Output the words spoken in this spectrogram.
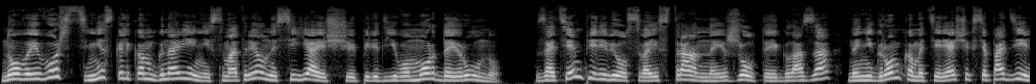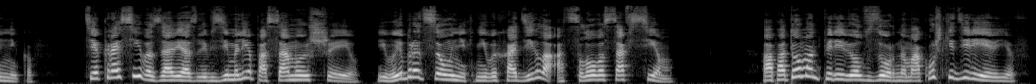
Новый вождь несколько мгновений смотрел на сияющую перед его мордой руну, затем перевел свои странные желтые глаза на негромко матерящихся подельников. Те красиво завязли в земле по самую шею, и выбраться у них не выходило от слова совсем. А потом он перевел взор на макушки деревьев,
